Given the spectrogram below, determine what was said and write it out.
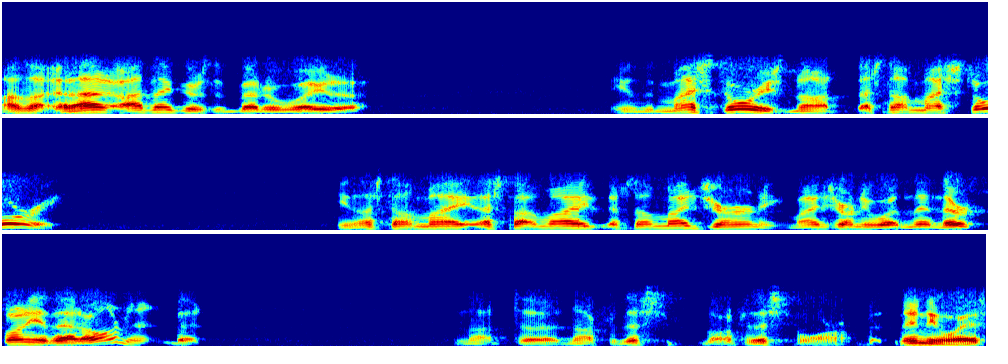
not, and I, I think there's a better way to. You know, my story's not. That's not my story. You know, that's not my. That's not my. That's not my journey. My journey wasn't. There's plenty of that on it, but not uh, not for this not for this forum. But anyways,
